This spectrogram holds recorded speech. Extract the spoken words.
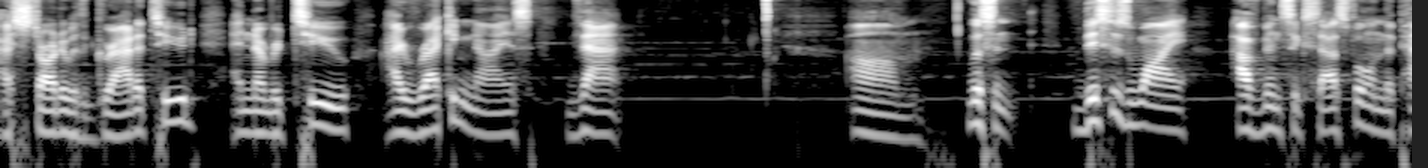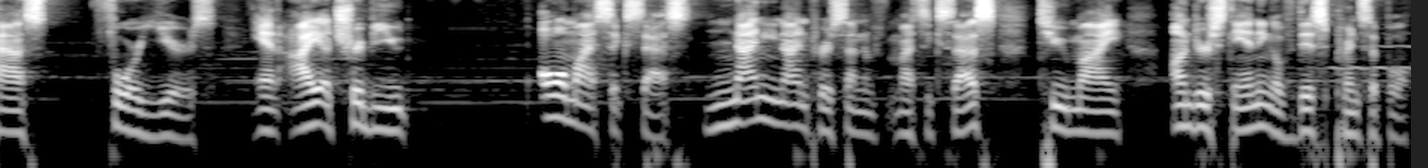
I started with gratitude. And number two, I recognize that, um, listen, this is why I've been successful in the past four years. And I attribute all my success, 99% of my success, to my understanding of this principle.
